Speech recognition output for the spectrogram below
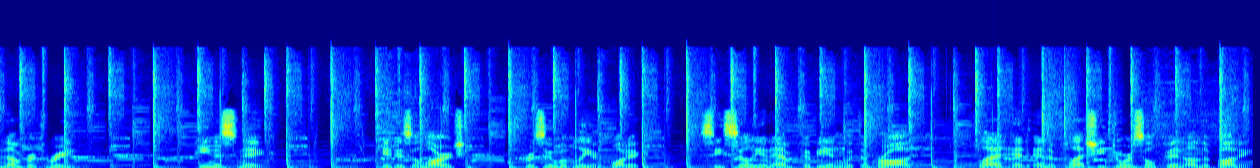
Number 3. Penis snake. It is a large, presumably aquatic, Caecilian amphibian with a broad, flat head and a fleshy dorsal fin on the body.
